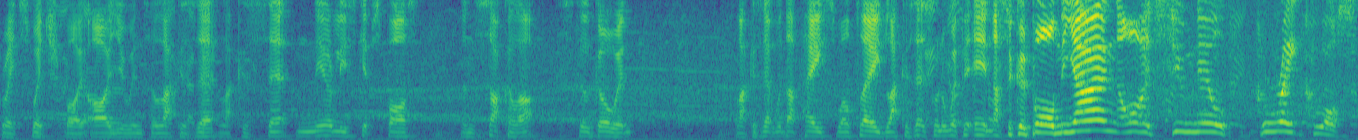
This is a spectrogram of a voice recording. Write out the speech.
Great switch by Ayew into Lacazette. Lacazette nearly skips past Nsakala still going. Lacazette with that pace, well played. Lacazette's going to whip it in. That's a good ball. Niang! Oh, it's 2-0. Great cross.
